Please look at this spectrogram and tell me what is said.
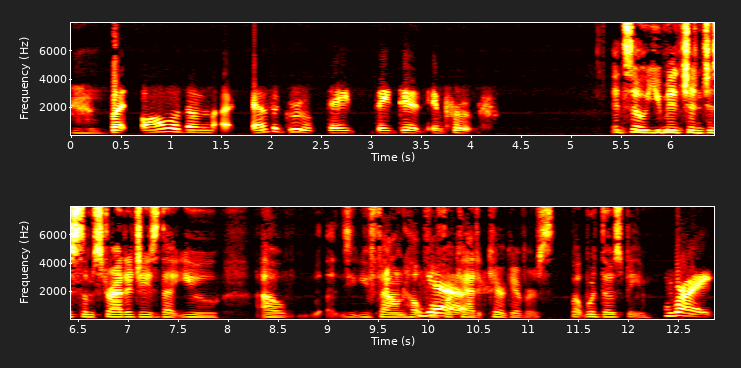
Mm-hmm. But all of them, uh, as a group, they they did improve. And so you mentioned just some strategies that you uh, you found helpful for caregivers. What would those be? Right.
